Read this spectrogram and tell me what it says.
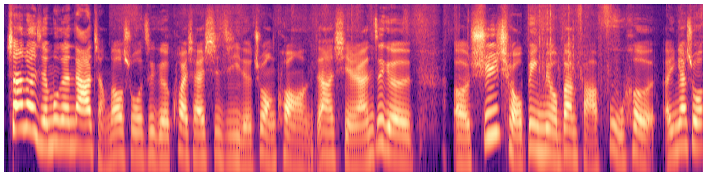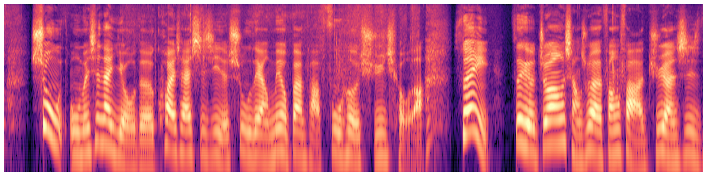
上一段节目跟大家讲到说，这个快筛试剂的状况，那显然这个。呃，需求并没有办法负荷，呃，应该说数我们现在有的快筛试剂的数量没有办法负荷需求啦，所以这个中央想出来的方法，居然是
